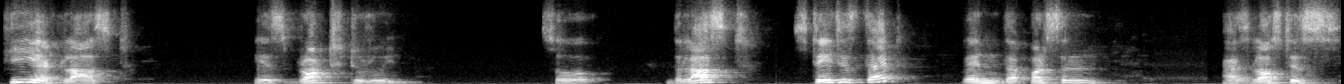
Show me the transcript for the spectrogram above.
he at last is brought to ruin. So the last stage is that when the person has lost his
